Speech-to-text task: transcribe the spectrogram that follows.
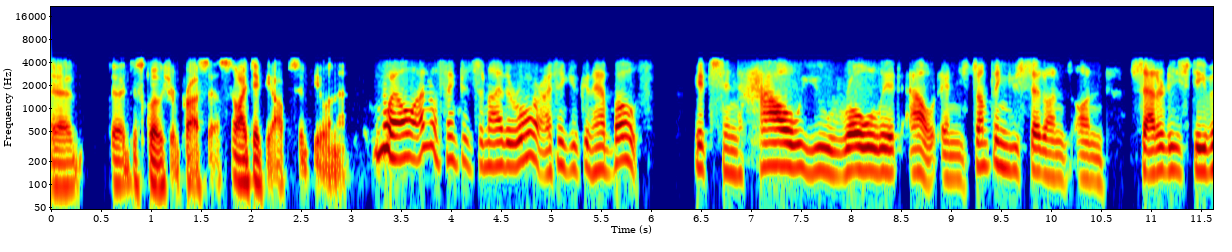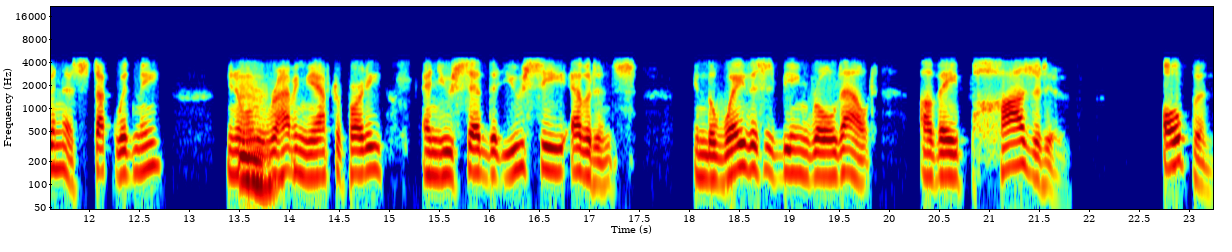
uh, uh, disclosure process. So I take the opposite view on that. Well, I don't think it's an either or. I think you can have both. It's in how you roll it out. And something you said on on Saturday, Stephen, has stuck with me. You know, when we Mm. were having the after party, and you said that you see evidence in the way this is being rolled out of a positive, open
